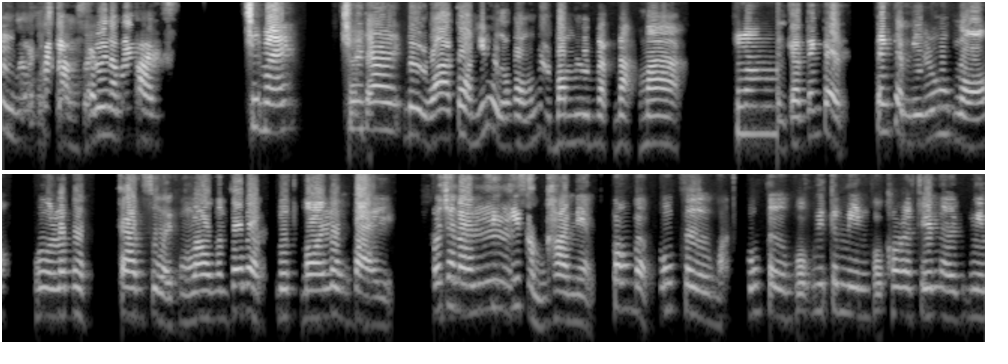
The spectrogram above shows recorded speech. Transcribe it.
มอ่านซะด้วยนะแม่ค่ะใช่ไหมช่วยได้หนูว่าก่อนที่หนูจะท้องหนูบำรุงแบบหนักมากเหมือนกันตั้งแต่ตั้งแต่มีลูกเนาะเออระบบการสวยของเรามันก็แบบลดน้อยลงไป เพราะฉะนั้นสิ่งที่สำคัญเนี่ยต้องแบบต้องเติมอะต้องเติมพวกวิตามินพวกคอลลาเจนอะไรพวกนี้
